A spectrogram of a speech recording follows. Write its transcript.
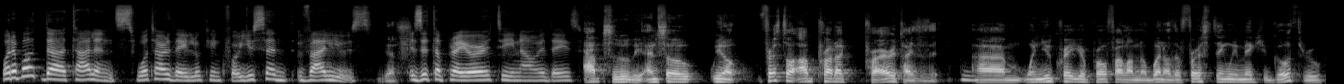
What about the talents? What are they looking for? You said values. Yes. Is it a priority nowadays? Absolutely. And so, you know, first of all, our product prioritizes it. Um, when you create your profile on No Bueno, the first thing we make you go through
